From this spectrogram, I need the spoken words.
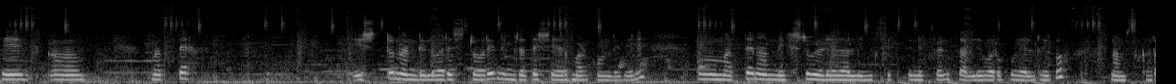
ಹೇಗೆ ಮತ್ತು? ಇಷ್ಟು ನನ್ನ ಡೆಲಿವರಿ ಸ್ಟೋರಿ ನಿಮ್ಮ ಜೊತೆ ಶೇರ್ ಮಾಡ್ಕೊಂಡಿದ್ದೀನಿ. ಮತ್ತು ನಾನು ನೆಕ್ಸ್ಟ್ ವೀಡಿಯೋದಲ್ಲಿ ನಿಮ್ಗೆ ಸಿಗ್ತೀನಿ ಫ್ರೆಂಡ್ಸ್ ಅಲ್ಲಿವರೆಗೂ ಎಲ್ರಿಗೂ ನಮಸ್ಕಾರ.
